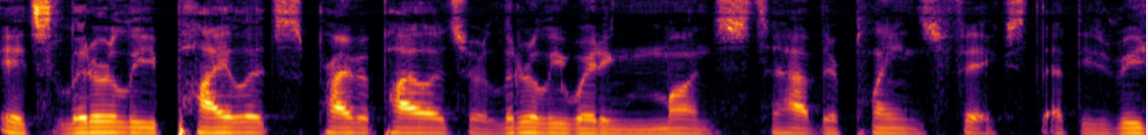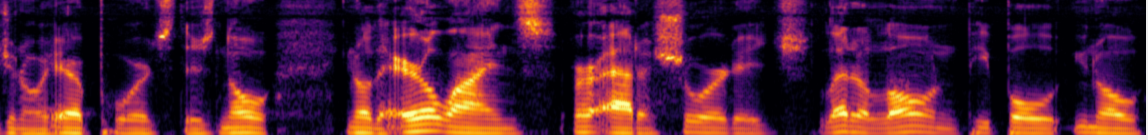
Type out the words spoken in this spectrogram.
it's literally pilots, private pilots are literally waiting months to have their planes fixed at these regional airports. There's no, you know, the airlines are at a shortage, let alone people, you know,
